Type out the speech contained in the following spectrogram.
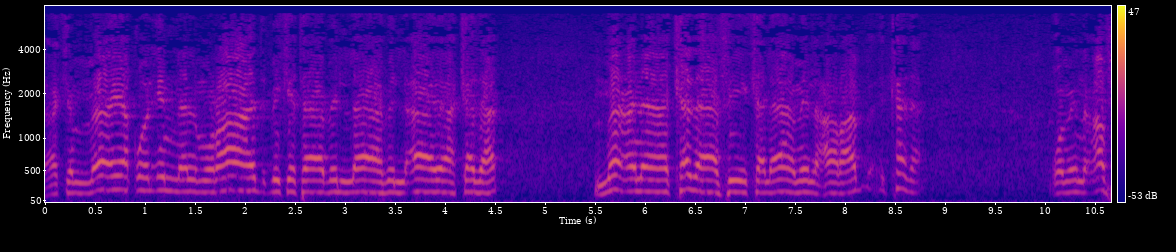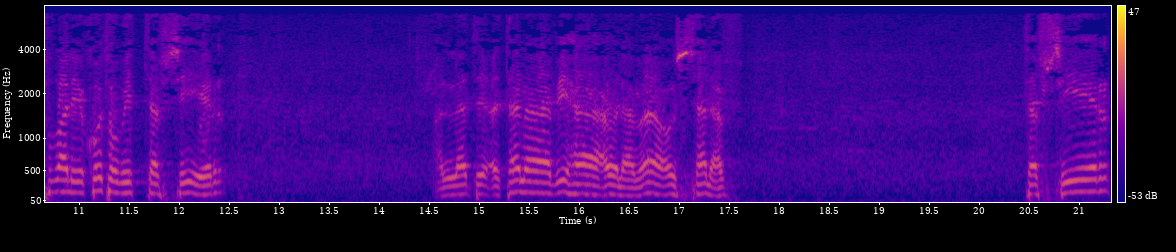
لكن ما يقول إن المراد بكتاب الله بالآية كذا. معنى كذا في كلام العرب كذا. ومن أفضل كتب التفسير التي اعتنى بها علماء السلف تفسير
